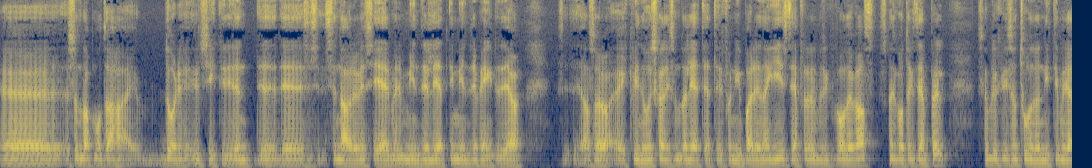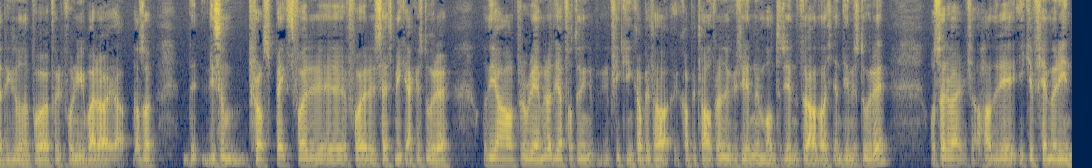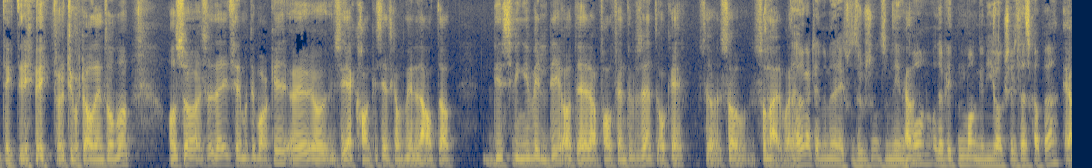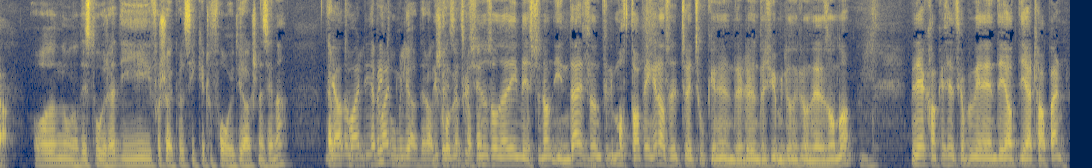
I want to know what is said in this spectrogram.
Eh, Som da på en måte har dårlige utsikter i den, det, det scenarioet vi ser, med mindre leting, mindre penger til det. Og, altså Equinor skal liksom da lete etter fornybar energi istedenfor å bruke olje og gass, som et godt eksempel. Skal bruke liksom 290 milliarder kroner på fornybar. Og, ja, altså, det, liksom Prospects for, for seismikk er ikke store. Og de har hatt problemer, og de har fått en, fikk inn kapital, kapital for en uke siden, en måned siden fra da kjente investorer. Og så hadde de ikke fem øre inntekter i første kvartal eller sånn. Og så, så det er litt frem og tilbake. øh, Så jeg kan ikke selskapet mer enn annet at de svinger veldig, og at det har falt 50% Ok, så, så, sånn er det bare. Det har vært gjennom en rekonstruksjon, som de er inne Ja. på, og det er blitt mange nye aksjer i selskapet. Ja. Og noen av de store de forsøker vel sikkert å få ut de aksjene sine. Det blir, Ja, to, det er milliarder aksjer i kom i jo plutselig selskapet. noen sånne investornavn inn der, så de måtte ha penger. altså Jeg tok inn 100 eller 120 millioner kroner eller sånn nå. Men jeg kan ikke selskapet mer enn det at de er taperen.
